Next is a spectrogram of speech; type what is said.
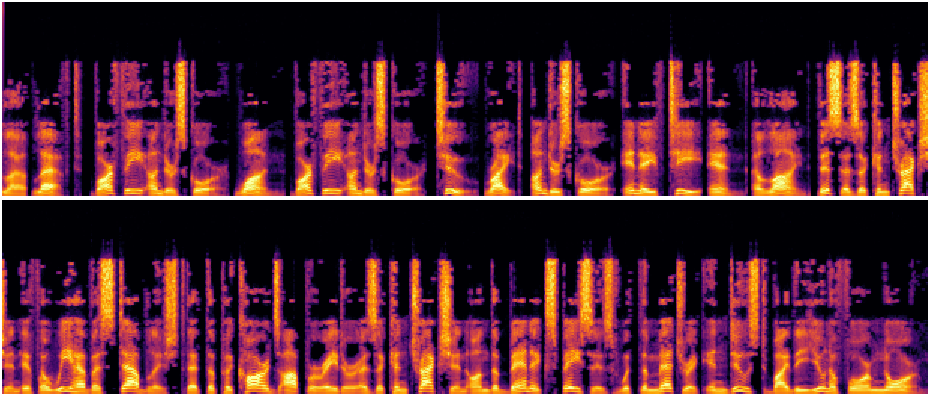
la left varphi underscore one varphi underscore two right underscore t end aligned. This is a contraction if a we have established that the Picard's operator is a contraction on the Banach spaces with the metric induced by the uniform norm.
